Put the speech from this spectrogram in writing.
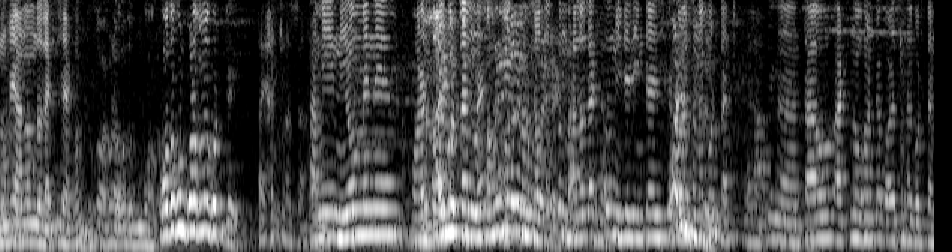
খুবই আনন্দ লাগছে এখন। কতক্ষণ পড়াশোনা করতে? আমি নিয়ম মেনে পড়াশোনা করতাম না। যতক্ষণ ভালো লাগতো নিজের ইন্টারেস্টে পড়াশোনা করতাম। তাও আট ন ঘণ্টা পড়াশোনা করতাম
